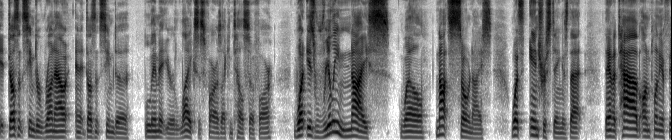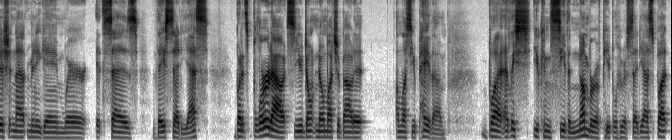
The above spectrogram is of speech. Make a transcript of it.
it doesn't seem to run out and it doesn't seem to limit your likes as far as I can tell so far. What is really nice, well, not so nice. What's interesting is that they have a tab on Plenty of Fish in that mini game where it says they said yes, but it's blurred out so you don't know much about it unless you pay them. But at least you can see the number of people who have said yes. But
